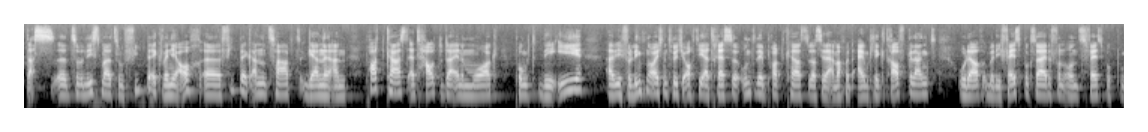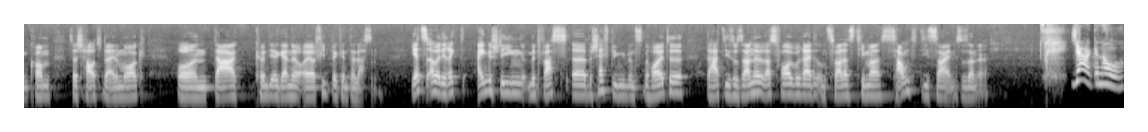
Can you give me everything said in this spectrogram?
das äh, zunächst mal zum Feedback. Wenn ihr auch äh, Feedback an uns habt, gerne an podcast.howtodynamorg.de. Äh, wir verlinken euch natürlich auch die Adresse unter dem Podcast, sodass ihr da einfach mit einem Klick drauf gelangt. Oder auch über die Facebook-Seite von uns, facebook.com slash howtodynamorg. Und da könnt ihr gerne euer Feedback hinterlassen. Jetzt aber direkt eingestiegen, mit was äh, beschäftigen wir uns denn heute? Da hat die Susanne was vorbereitet und zwar das Thema Sounddesign. Susanne. Ja, genau.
